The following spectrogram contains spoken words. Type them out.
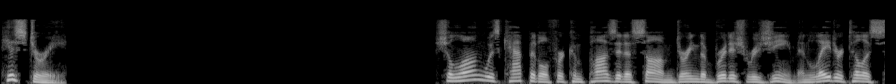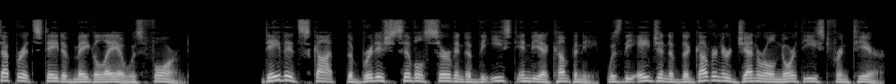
History Shillong was capital for Composite Assam during the British regime and later till a separate state of Meghalaya was formed. David Scott, the British civil servant of the East India Company, was the agent of the Governor-General North East Frontier.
